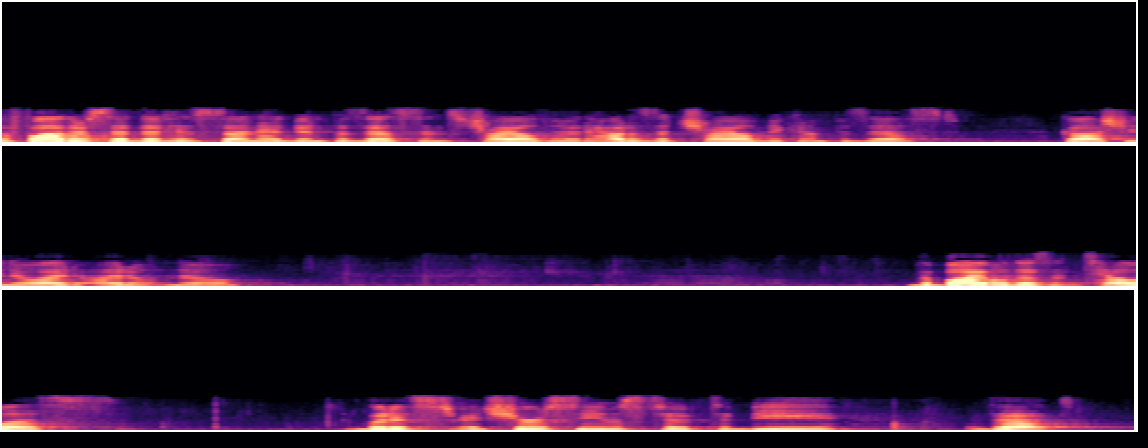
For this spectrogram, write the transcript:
The father said that his son had been possessed since childhood. How does a child become possessed? Gosh, you know, I, I don't know. The Bible doesn't tell us. But it's, it sure seems to, to be that,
